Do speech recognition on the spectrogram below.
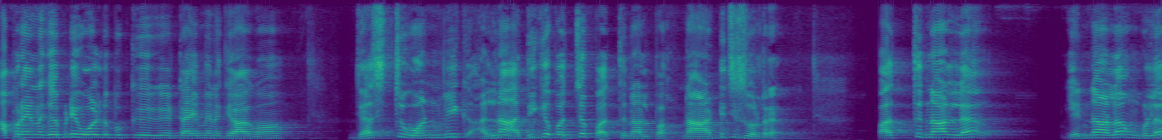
அப்புறம் எனக்கு எப்படி ஓல்டு புக்கு டைம் எனக்கு ஆகும்? ஜஸ்ட் ஒன் வீக் அல்லனா அதிகபட்சம் பத்து நாள்ப்பா. நான் அடித்து சொல்கிறேன் பத்து நாளில் என்னால் உங்களை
